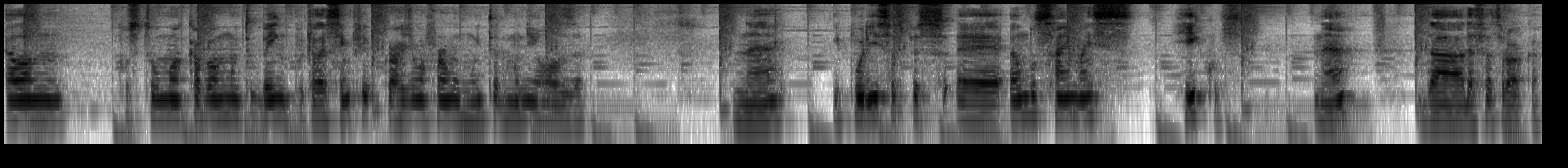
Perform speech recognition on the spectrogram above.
Ela costuma acabar muito bem, porque ela sempre ocorre de uma forma muito harmoniosa, né? E por isso as pessoas, é, ambos saem mais ricos, né? Da, dessa troca.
